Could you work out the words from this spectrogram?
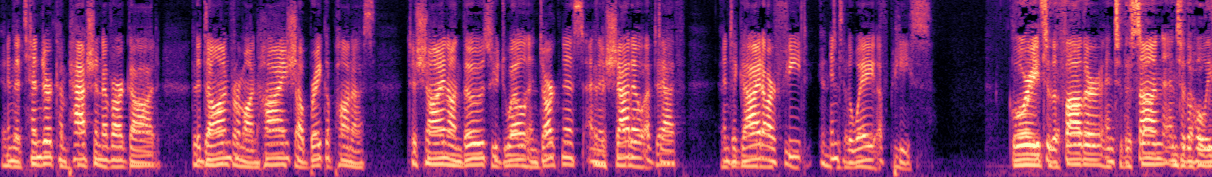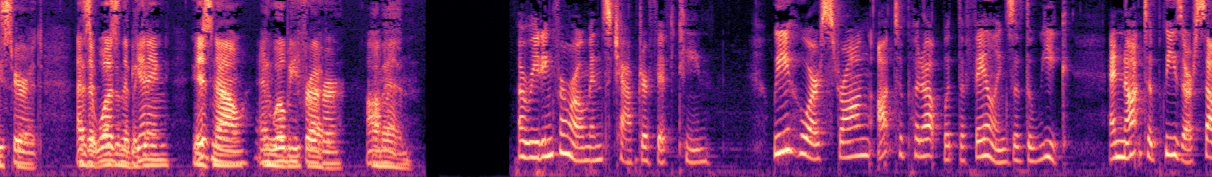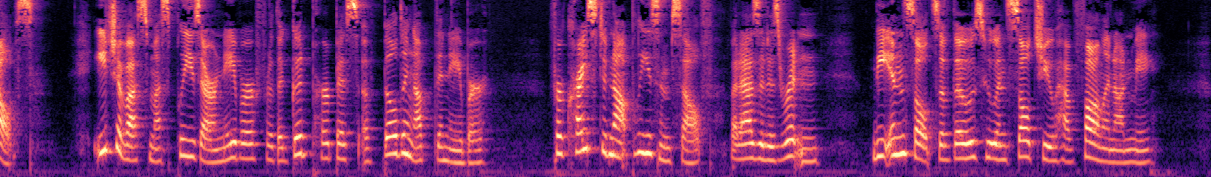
In the tender compassion of our God, the dawn from on high shall break upon us, to shine on those who dwell in darkness and the shadow of death, and to guide our feet into the way of peace. Glory to the Father, and to the Son, and to the Holy Spirit, as it was in the beginning, is now, and will be forever. Amen. A reading from Romans chapter 15. We who are strong ought to put up with the failings of the weak, and not to please ourselves. Each of us must please our neighbor for the good purpose of building up the neighbor. For Christ did not please himself, but as it is written, the insults of those who insult you have fallen on me.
